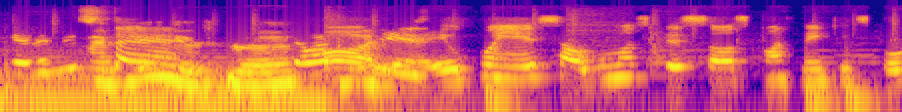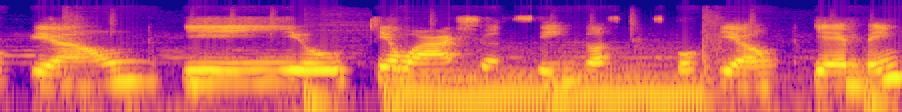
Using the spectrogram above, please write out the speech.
Aquele é mistério. bem isso, né? Olha, eu conheço algumas pessoas com ascendente escorpião e o que eu acho assim do ascendente escorpião, que é bem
